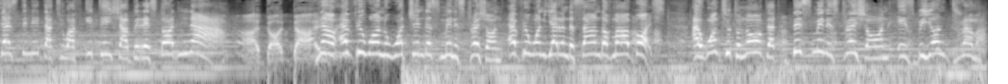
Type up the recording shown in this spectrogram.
destiny that you have eaten shall be restored now. I don't die. Now, everyone watching this ministration, everyone hearing the sound of my voice, I want you to know that this ministration is beyond drama.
